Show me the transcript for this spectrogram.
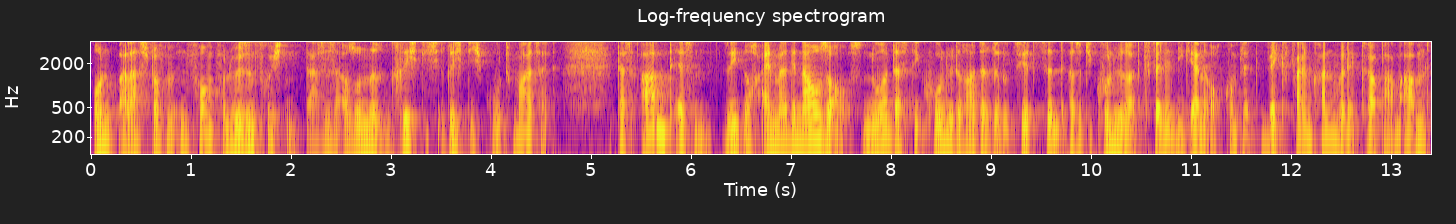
und Ballaststoffen in Form von Hülsenfrüchten. Das ist also eine richtig, richtig gute Mahlzeit. Das Abendessen sieht noch einmal genauso aus, nur dass die Kohlenhydrate reduziert sind, also die Kohlenhydratquelle, die gerne auch komplett wegfallen kann, weil der Körper am Abend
